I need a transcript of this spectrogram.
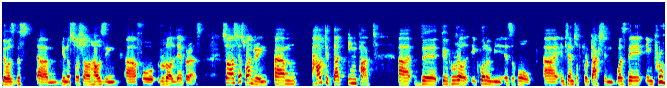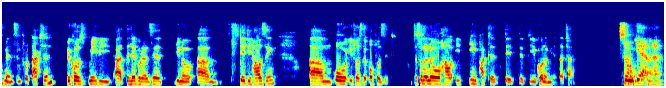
there was this, um, you know, social housing uh, for rural laborers. So I was just wondering, um, how did that impact uh, the the rural economy as a whole uh, in terms of production? Was there improvements in production because maybe uh, the laborers had you know um, steady housing, um, or it was the opposite? Just want to know how it impacted the, the, the economy at that time. So yeah,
